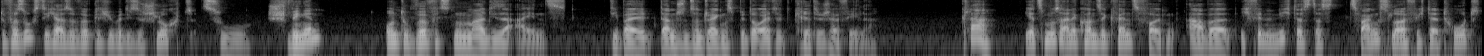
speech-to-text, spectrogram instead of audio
Du versuchst dich also wirklich über diese Schlucht zu schwingen und du würfelst nun mal diese 1, die bei Dungeons and Dragons bedeutet kritischer Fehler. Klar, jetzt muss eine Konsequenz folgen, aber ich finde nicht, dass das zwangsläufig der Tod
